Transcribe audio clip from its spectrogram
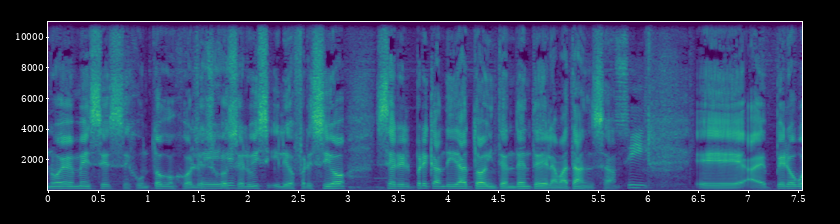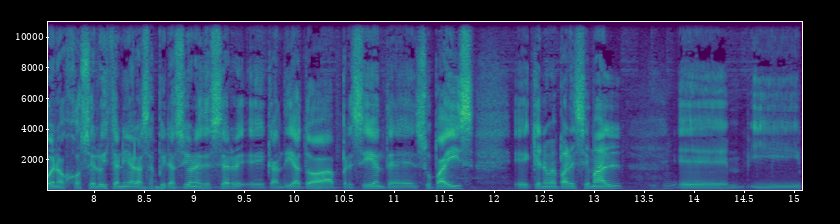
nueve meses se juntó con José, Sí. José Luis y le ofreció ser el precandidato a intendente de La Matanza. Sí, Eh, eh, pero bueno, José Luis tenía las aspiraciones de ser eh, candidato a presidente en su país, eh, que no me parece mal. Eh, y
